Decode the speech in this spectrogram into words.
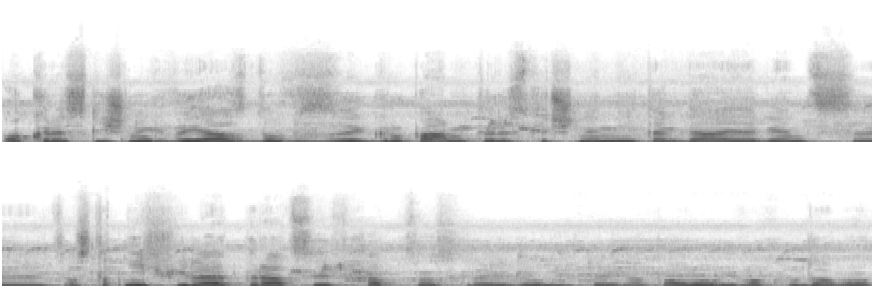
okres licznych wyjazdów z grupami turystycznymi i tak dalej, więc y, ostatnie chwile pracy w chatce na skraju dżungli tutaj na polu i wokół domu,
